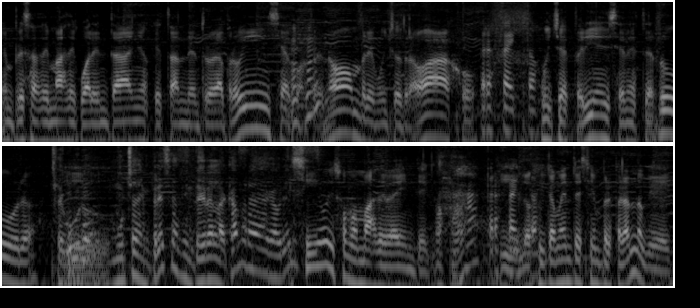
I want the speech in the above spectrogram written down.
Empresas de más de 40 años que están dentro de la provincia, con renombre, mucho trabajo. Perfecto. Mucha experiencia en este rubro. ¿Seguro? ¿Muchas empresas integran la cámara, Gabriel? Sí, hoy somos más de 20. Y lógicamente siempre esperando que,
